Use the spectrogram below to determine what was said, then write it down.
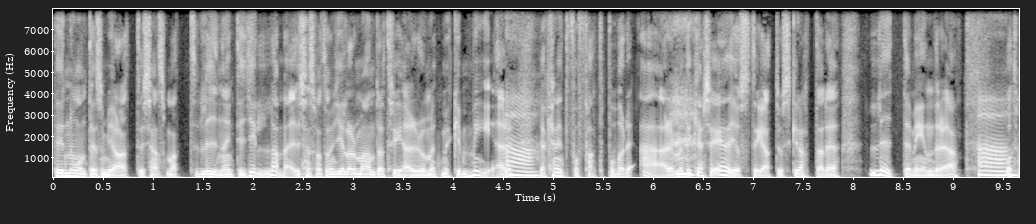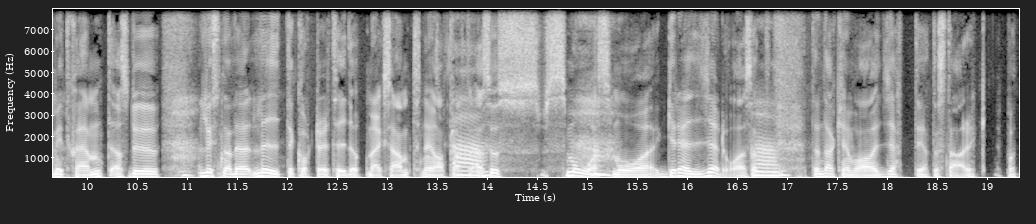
Det är någonting som gör att det känns som att Lina inte gillar mig. Det känns som att hon gillar de andra tre i rummet mycket mer. Ja. Jag kan inte få fatt på vad det är. Men det kanske är just det att du skrattade lite mindre Ja. åt mitt skämt. Alltså, du lyssnade lite kortare tid uppmärksamt när jag pratade. Ja. Alltså små, små grejer då. Så Ja. den där kan vara jätte, jättestark på ett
